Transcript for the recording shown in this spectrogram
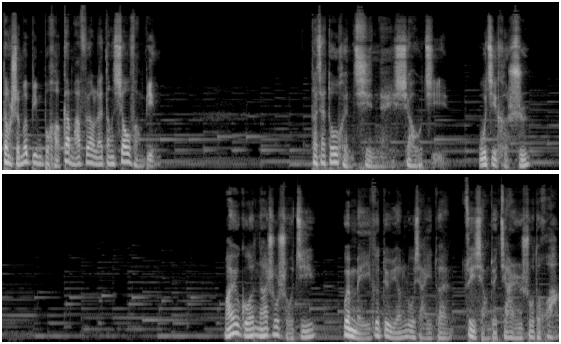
当什么兵不好，干嘛非要来当消防兵？大家都很气馁、消极，无计可施。马卫国拿出手机，为每一个队员录下一段最想对家人说的话，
